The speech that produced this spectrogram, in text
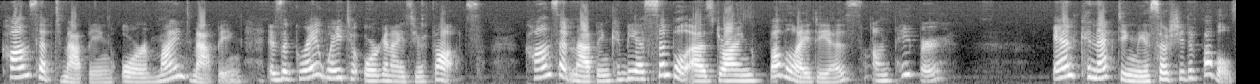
Concept mapping, or mind mapping, is a great way to organize your thoughts. Concept mapping can be as simple as drawing bubble ideas on paper and connecting the associative bubbles.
